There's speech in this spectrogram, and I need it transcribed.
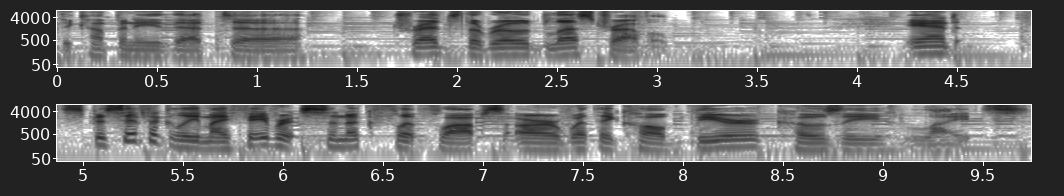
The company that uh, treads the road less traveled. And specifically, my favorite Sanuk flip flops are what they call beer cozy lights.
